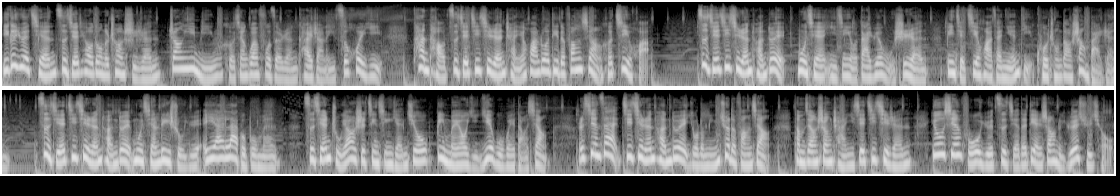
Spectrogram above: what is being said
一个月前，字节跳动的创始人张一鸣和相关负责人开展了一次会议，探讨字节机器人产业化落地的方向和计划。字节机器人团队目前已经有大约五十人，并且计划在年底扩充到上百人。字节机器人团队目前隶属于 AI Lab 部门，此前主要是进行研究，并没有以业务为导向。而现在，机器人团队有了明确的方向，他们将生产一些机器人，优先服务于字节的电商履约需求。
